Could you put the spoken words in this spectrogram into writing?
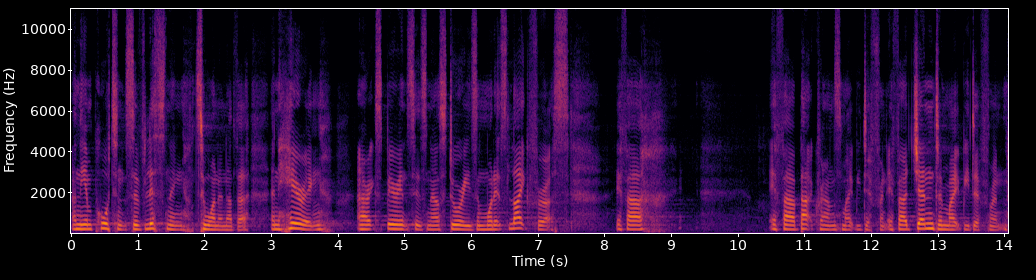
And the importance of listening to one another and hearing our experiences and our stories and what it's like for us if our if our backgrounds might be different, if our gender might be different,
